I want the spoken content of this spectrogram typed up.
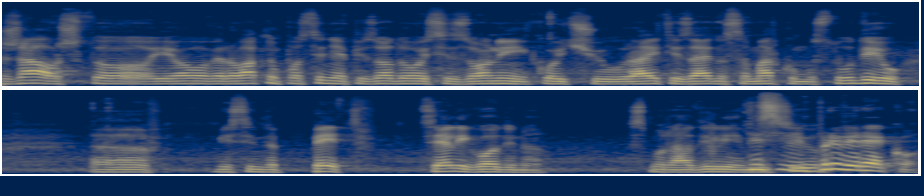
žao što je ovo verovatno posljednja epizoda u ovoj sezoni koju ću raditi zajedno sa Markom u studiju. E, mislim da pet celih godina smo radili Ti si mi emisiju. prvi rekao.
